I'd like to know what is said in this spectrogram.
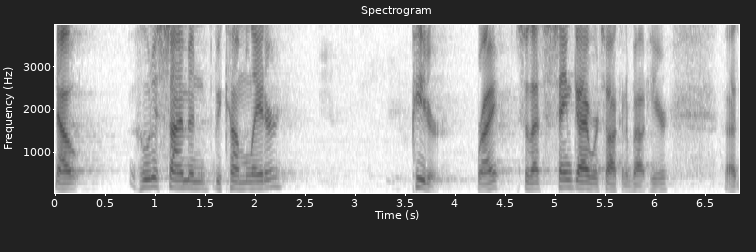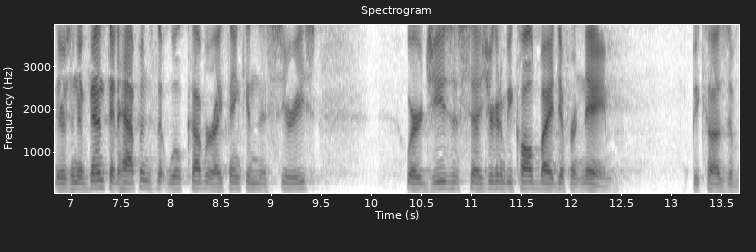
Now, who does Simon become later? Peter, right? So, that's the same guy we're talking about here. Uh, there's an event that happens that we'll cover, I think, in this series, where Jesus says you're going to be called by a different name because of,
